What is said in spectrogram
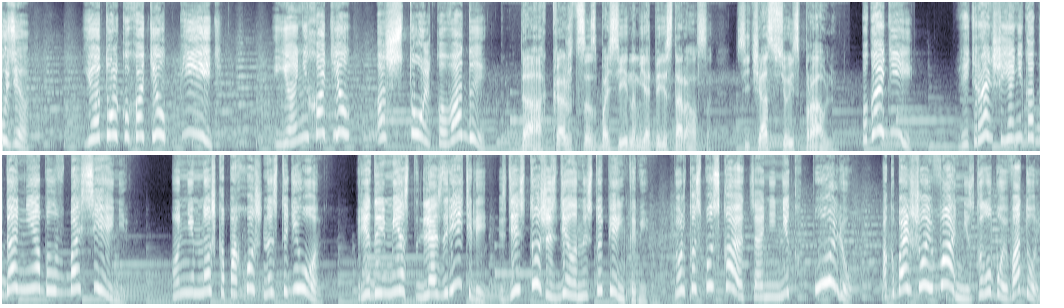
Кузя, я только хотел пить. Я не хотел аж столько воды. Да, кажется, с бассейном я перестарался. Сейчас все исправлю. Погоди, ведь раньше я никогда не был в бассейне. Он немножко похож на стадион. Ряды мест для зрителей здесь тоже сделаны ступеньками. Только спускаются они не к полю, а к большой ванне с голубой водой.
